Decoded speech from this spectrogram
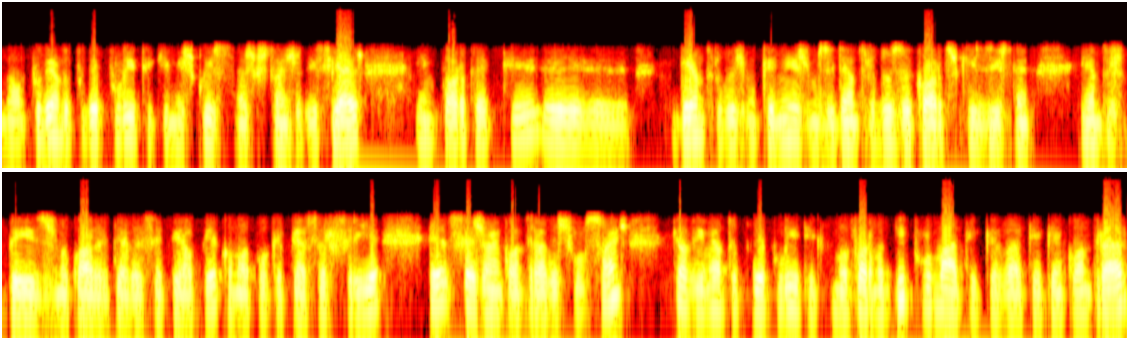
não podendo o poder político imiscuir-se nas questões judiciais, importa que, eh, dentro dos mecanismos e dentro dos acordos que existem entre os países no quadro até da CPLP, como há pouco a peça referia, eh, sejam encontradas soluções que obviamente o poder político, de uma forma diplomática, vai ter que encontrar,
